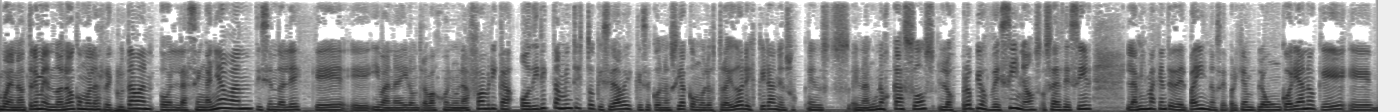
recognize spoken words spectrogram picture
Bueno, tremendo, ¿no? Como las reclutaban o las engañaban diciéndoles que eh, iban a ir a un trabajo en una fábrica o directamente esto que se daba y que se conocía como los traidores, que eran en, sus- en, en algunos casos los propios vecinos, o sea, es decir, la misma gente del país, no sé, por ejemplo, un coreano que, eh,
